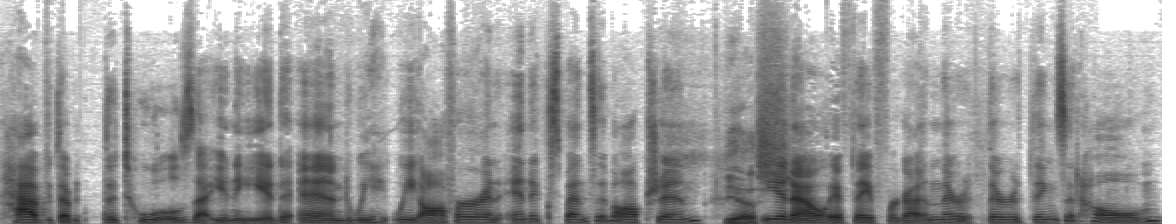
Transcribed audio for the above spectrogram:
have the the tools that you need and we we offer an inexpensive option Yes. you know, if they've forgotten their their things at home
